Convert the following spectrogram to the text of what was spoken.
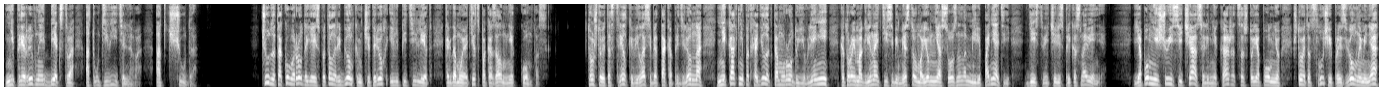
непрерывное бегство от удивительного, от чуда. Чудо такого рода я испытал ребенком четырех или пяти лет, когда мой отец показал мне компас. То, что эта стрелка вела себя так определенно, никак не подходило к тому роду явлений, которые могли найти себе место в моем неосознанном мире понятий, действия через прикосновение. Я помню еще и сейчас, или мне кажется, что я помню, что этот случай произвел на меня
